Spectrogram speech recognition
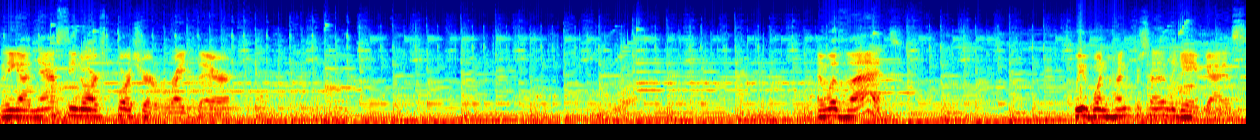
And you got Gnasty Gnorc's portrait right there. And with that, we've 100% of the game, guys.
